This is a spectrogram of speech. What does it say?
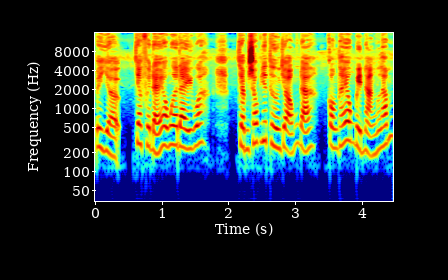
Bây giờ chắc phải để ông ở đây quá Chăm sóc vết thương cho ông đã Con thấy ông bị nặng lắm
